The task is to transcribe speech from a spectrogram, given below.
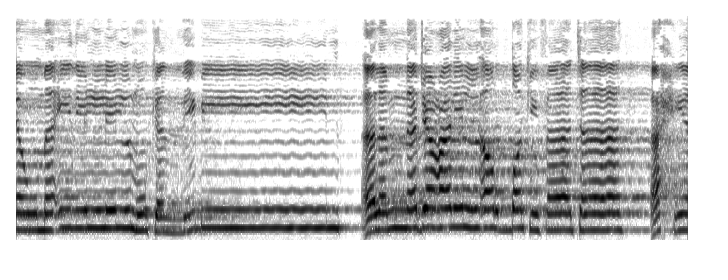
يومئذ للمكذبين. ألم نجعل الأرض كفاتا أحياء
